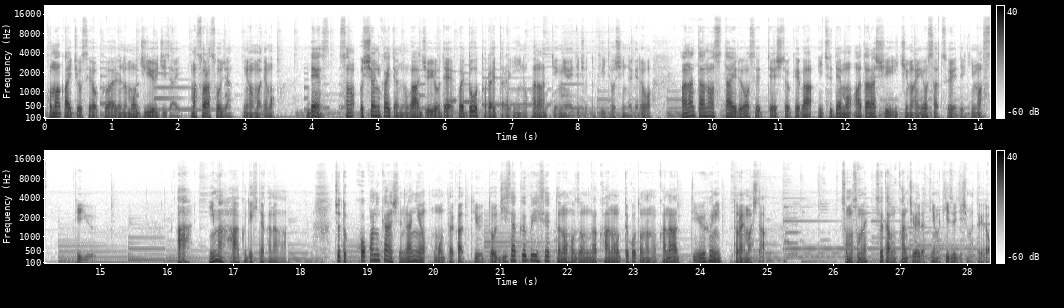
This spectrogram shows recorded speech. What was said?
細かい調整を加えるのも自由自在。まあそりゃそうじゃん。今までも。でその後ろに書いてあるのが重要でこれどう捉えたらいいのかなっていう意味合いでちょっと聞いてほしいんだけどあなたのスタイルを設定しておけばいつでも新しい一枚を撮影できますっていう。あ今把握できたかな。ちょっとここに関して何を思ったかっていうと自作プリセットの保存が可能ってことなのかなっていうふうに捉えました。そもそもねそれ多分勘違いだって今気づいてしまったけど、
